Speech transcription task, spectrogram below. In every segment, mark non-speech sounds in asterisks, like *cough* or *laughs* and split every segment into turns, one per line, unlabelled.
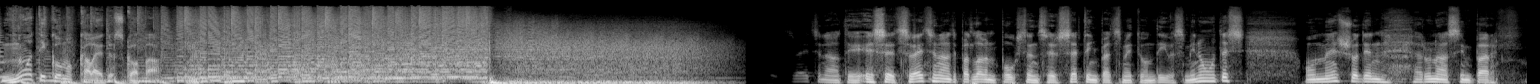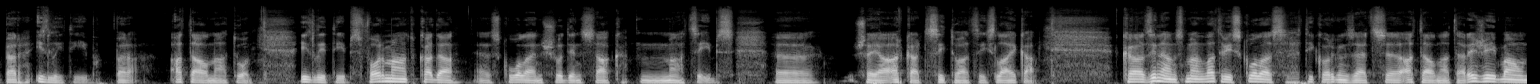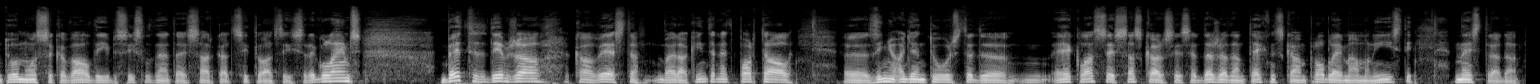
Notikumu kaleidoskopā. Sveicināti! Esiet sveicināti! Pat labi, pulkstenis ir 17 un 2 minūtes, un mēs šodien runāsim par, par izglītību, par attālināto izglītības formātu, kādā eh, skolēni šodien sāka mācības eh, šajā ārkārtas situācijas laikā. Kā zināms, man Latvijas skolās tika organizēts eh, attālinātā režīmā, un to nosaka valdības izsludinātais ārkārtas situācijas regulējums. Bet, diemžēl, kā vēsta vairāk internetu portāli, eh, ziņu aģentūras, tad eh, e-klasēs saskārusies ar dažādām tehniskām problēmām un īsti nestrādā.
